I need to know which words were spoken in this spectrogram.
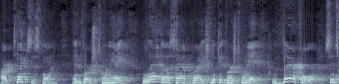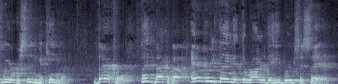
our text this morning in verse 28. Let us have grace. Look at verse 28. Therefore, since we are receiving a kingdom, therefore, think back about everything that the writer of the Hebrews has said.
